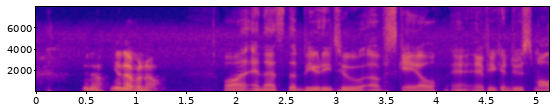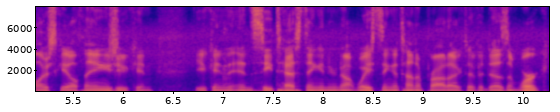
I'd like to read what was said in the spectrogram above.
you know, you never know. Well, and that's the beauty too of scale. If you can do smaller scale things, you can you can and see testing, and you're not wasting a ton of product if it doesn't work.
